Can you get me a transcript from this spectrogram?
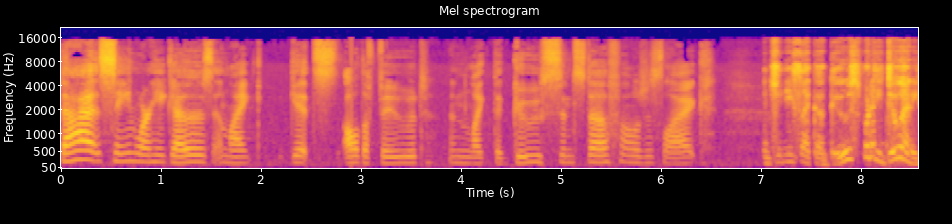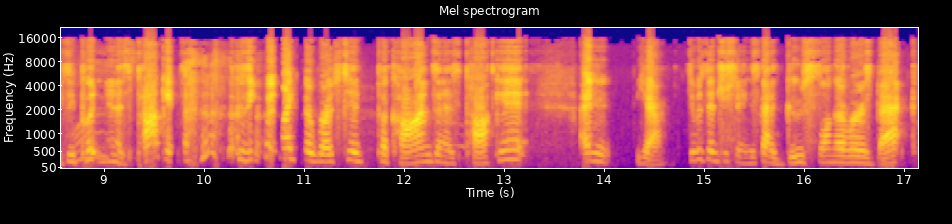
That scene where he goes and like gets all the food and like the goose and stuff, I was just like, And Jenny's like, a goose? What are you doing? Is he What? putting in his pockets? Because he put like the roasted pecans in his pocket. And yeah, it was interesting. He's got a goose slung over his back.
